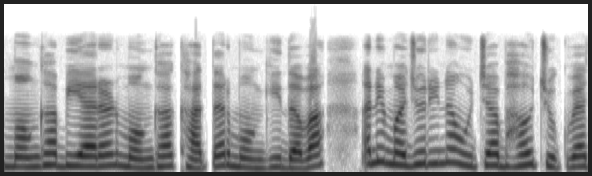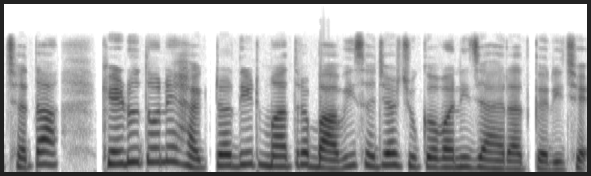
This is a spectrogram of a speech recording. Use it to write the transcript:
મોંઘા બિયારણ, મોંઘા ખાતર, મોંઘી દવા અને મજૂરીના ઊંચા ભાવ ચૂકવ્યા છતાં ખેડૂતોને હેક્ટર દીઠ માત્ર બાવીસ હજાર ચૂકવવાની જાહેરાત કરી છે.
